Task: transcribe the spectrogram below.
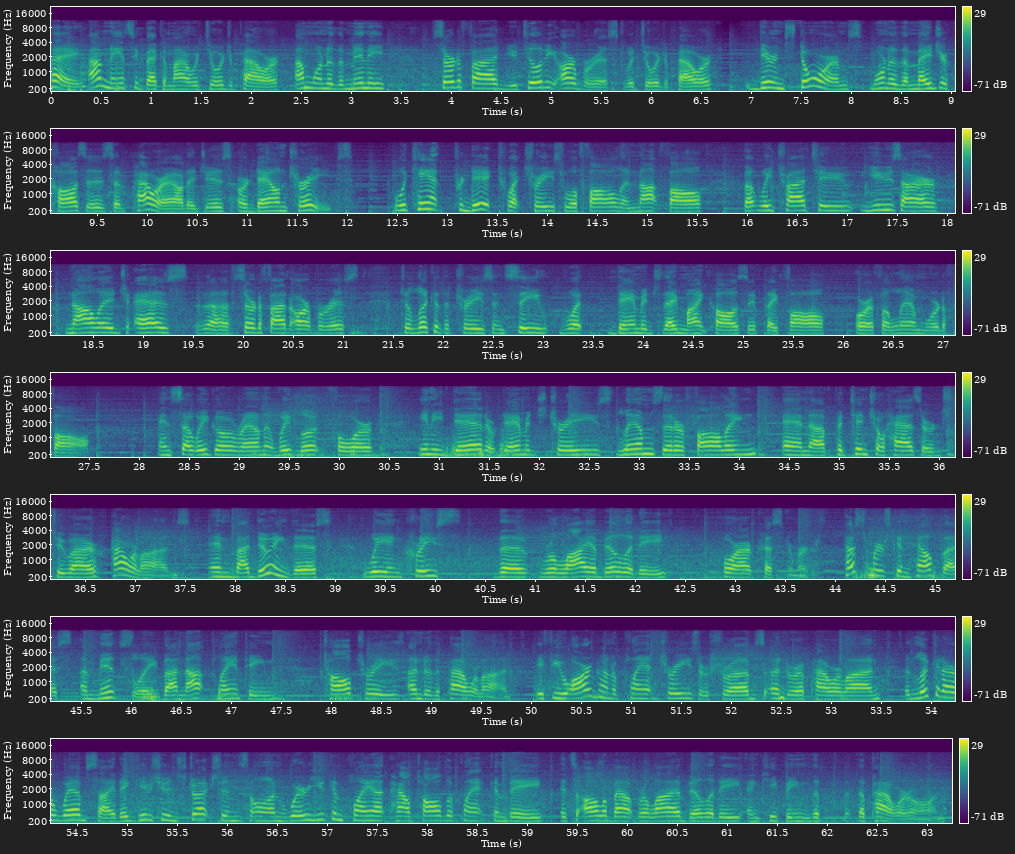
Hey, I'm Nancy Beckemeyer with Georgia Power. I'm one of the many certified utility arborists with Georgia Power. During storms, one of the major causes of power outages are downed trees. We can't predict what trees will fall and not fall, but we try to use our knowledge as certified arborist to look at the trees and see what damage they might cause if they fall or if a limb were to fall. And so we go around and we look for any dead or damaged trees, limbs that are falling, and uh, potential hazards to our power lines. And by doing this, we increase the reliability for our customers. Customers can help us immensely by not planting tall trees under the power line. If you are going to plant trees or shrubs under a power line, look at our website. It gives you instructions on where you can plant, how tall the plant can be. It's all about reliability and keeping the, the power on.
